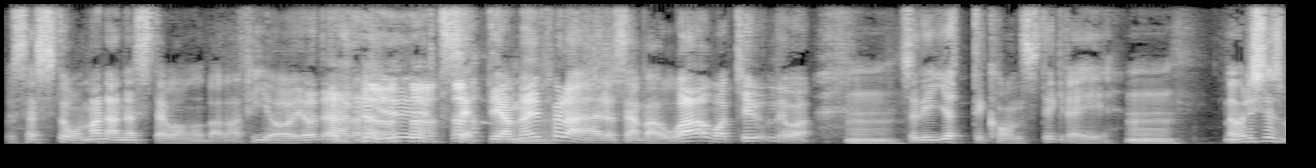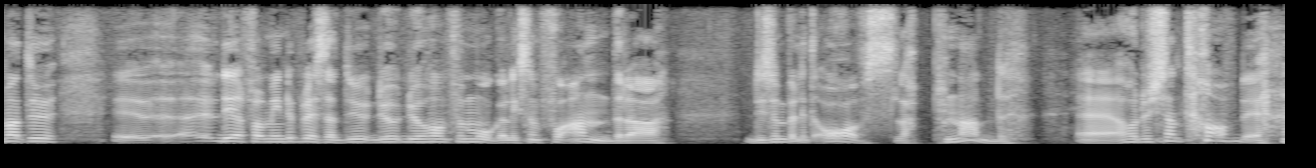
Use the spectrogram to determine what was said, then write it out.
Och sen står man där nästa gång och bara varför gör jag det här? Varför utsätter jag mig för det här? Och sen bara wow vad kul det var. Så det är en jättekonstig grej. Mm. Men det känns som att du, eh, det är i alla fall min upplevelse, att du, du, du har en förmåga att liksom få andra, du är som väldigt avslappnad. Eh, har du känt av det?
